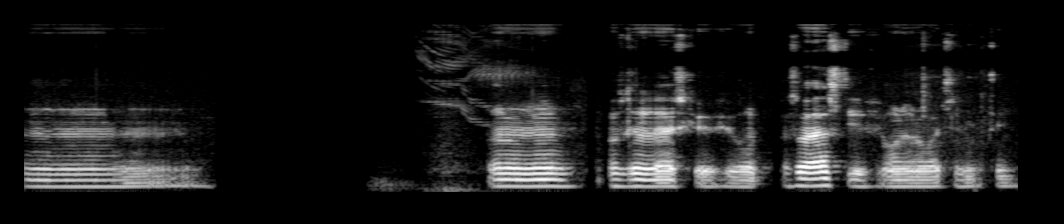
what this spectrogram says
Mm, I don't know. I was gonna ask you if you want. So I asked you if you wanted to watch anything.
